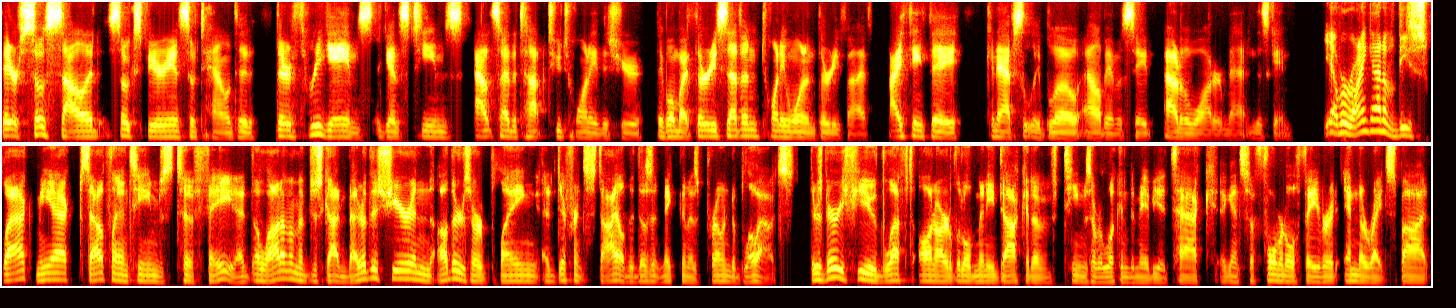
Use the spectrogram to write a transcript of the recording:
They are so solid, so experienced, so talented. There are three games against teams outside the top 220 this year. They've won by 37, 21, and 35. I think they can absolutely blow Alabama State out of the water, Matt, in this game. Yeah, we're running out of these SWAC, MEAC, Southland teams to fade. A lot of them have just gotten better this year, and others are playing a different style that doesn't make them as prone to blowouts. There's very few left on our little mini docket of teams that we're looking to maybe attack against a formidable favorite in the right spot.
